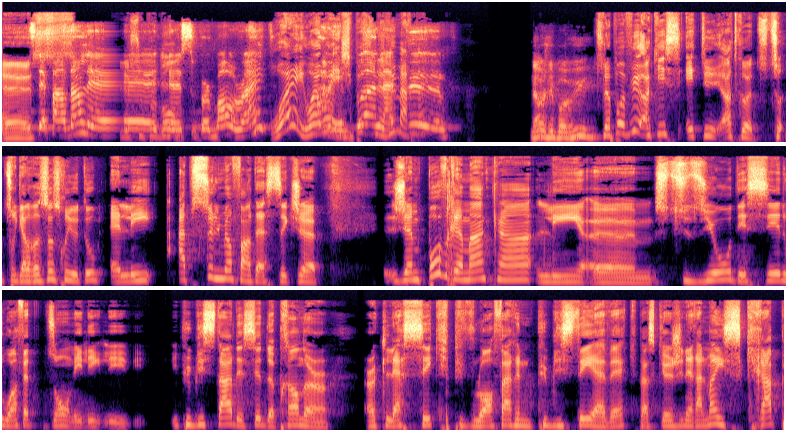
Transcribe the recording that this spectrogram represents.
Euh, C'était pendant le, Le Super Bowl. le Super Bowl, right? Ouais, ouais, ouais. Ah, je sais pas si tu bonne, l'as vu, la Martin. pub. Non, je l'ai pas vu. Tu l'as pas vu? Ok, c'est- et tu- en tout cas, tu, tu regarderas ça sur YouTube. Elle est absolument fantastique. Je j'aime pas vraiment quand les euh, studios décident ou en fait, disons les les, les, les publicitaires décident de prendre un un classique puis vouloir faire une publicité avec parce que généralement ils scrapent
